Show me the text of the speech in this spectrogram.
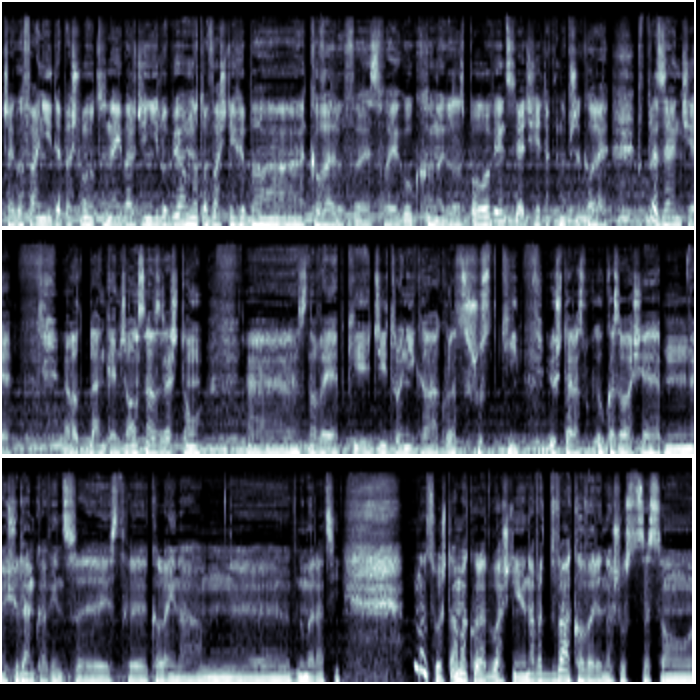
Czego fani Depeche Mode najbardziej nie lubią, no to właśnie chyba coverów e, swojego ukochanego zespołu, więc ja dzisiaj tak na przekorę w prezencie od Blank Jonesa, zresztą e, z nowej epki G-Tronika, akurat z szóstki. Już teraz ukazała się mm, siódemka, więc e, jest kolejna mm, w numeracji. No cóż, tam akurat właśnie nawet dwa covery na szóstce są,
